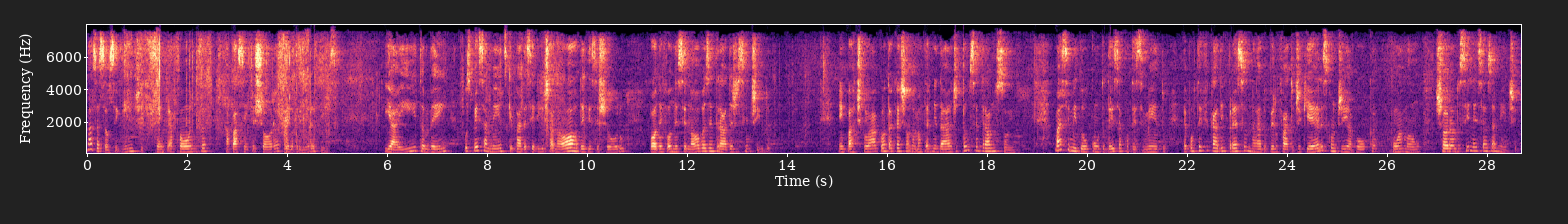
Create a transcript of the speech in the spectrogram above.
Na sessão seguinte, sempre afônica, a paciente chora pela primeira vez. E aí também os pensamentos que pareceriam estar na ordem desse choro podem fornecer novas entradas de sentido. Em particular, quanto à questão da maternidade, tão central no sonho. Mas se me dou conta desse acontecimento, é por ter ficado impressionado pelo fato de que ela escondia a boca com a mão, chorando silenciosamente.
